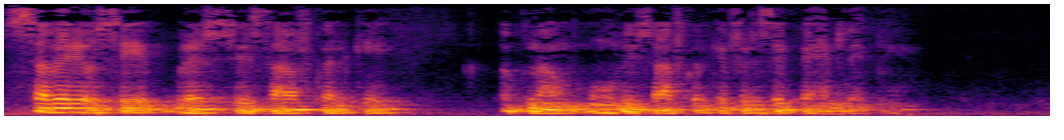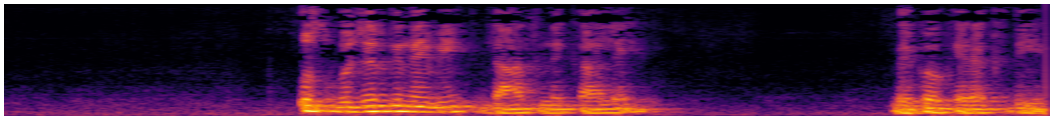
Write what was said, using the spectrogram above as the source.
सवेरे उसे ब्रश से साफ़ करके अपना मुँह भी साफ़ करके फिर से पहन लेते हैं। उस बुज़ुर्ग ने भी दांत निकाले, भिगो के रख दिए।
